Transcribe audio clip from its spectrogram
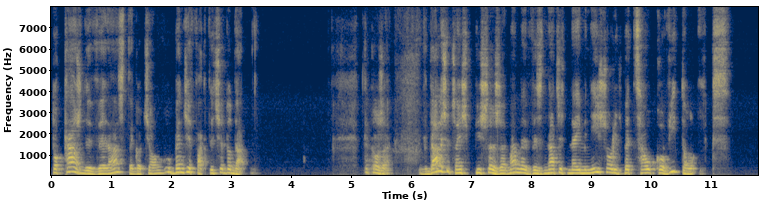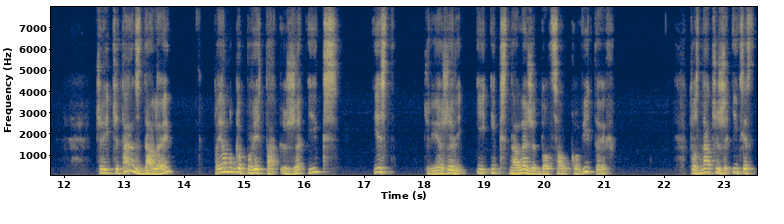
to każdy wyraz tego ciągu będzie faktycznie dodatni. Tylko, że w dalszej części pisze, że mamy wyznaczyć najmniejszą liczbę całkowitą x. Czyli czytając dalej, to ja mogę powiedzieć tak, że x jest, czyli jeżeli i x należy do całkowitych, to znaczy, że x jest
